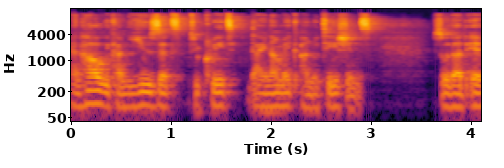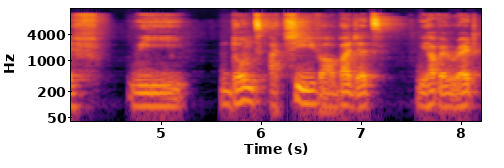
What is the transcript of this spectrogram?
and how we can use it to create dynamic annotations so that if we don't achieve our budget, we have a red,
